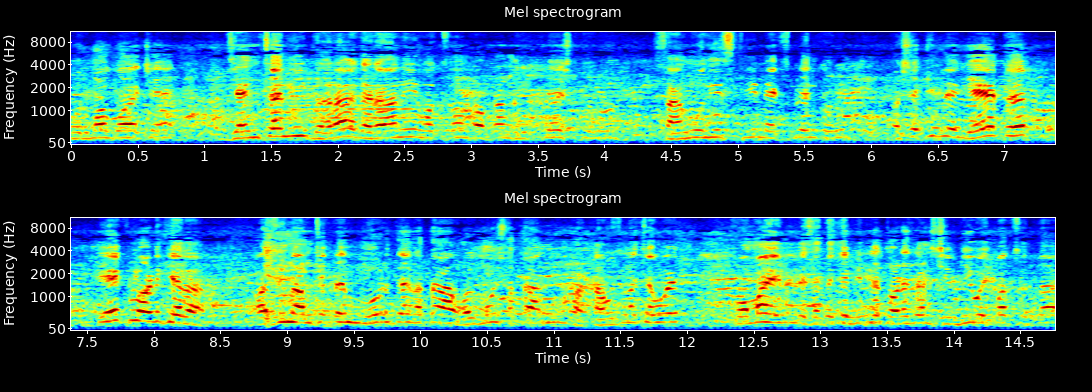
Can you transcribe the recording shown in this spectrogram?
मुर्मा गोवाचे ज्यांच्यांनी घरा घरांनी वचून लोकांक रिक्वेस्ट करून सांगून ही स्कीम एक्सप्लेन करून अशें कितें हे तर एक लॉट केला. अजून आमचे कडेन मोर दॅन आतां ऑलमोस्ट आतां आम्ही थावजंडाच्या वयर कोमा येयलेले आसा तेजे भितर थोडे जाण शिर्डी वयपाक सोदता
